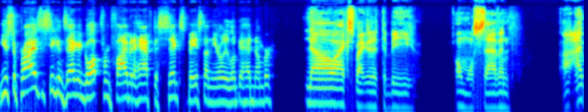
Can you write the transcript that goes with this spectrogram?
you surprised to see Gonzaga go up from five and a half to six based on the early look ahead number? No, I expected it to be almost seven. I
